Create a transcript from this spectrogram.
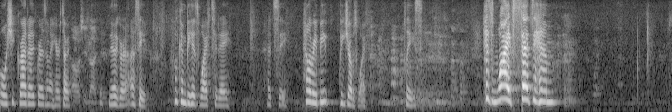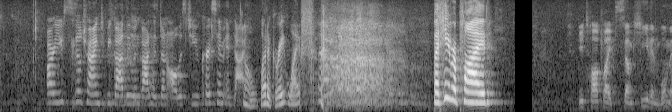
Oh, she Greta, Greta's not here. Sorry. Oh, she's not here. The other Greta. Let's see. Who can be his wife today? Let's see. Hillary, be, be Job's wife, please. His wife said to him, Are you still trying to be godly when God has done all this to you? Curse him and die. Oh, what a great wife. but he replied, You talk like some heathen woman.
